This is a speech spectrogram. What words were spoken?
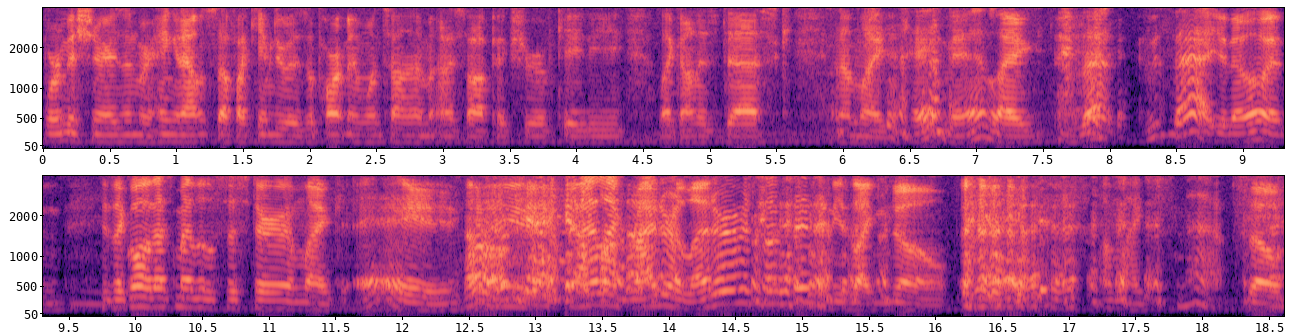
were missionaries and we're hanging out and stuff. I came to his apartment one time and I saw a picture of Katie like on his desk, and I'm like, "Hey, man, like, is that who's that?" You know, and. He's like, "Well, that's my little sister." I'm like, "Hey, can, Oh, I, can I like write her a letter or something?" And he's like, "No." I'm like, "Snap!" So,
